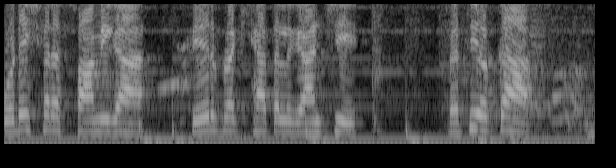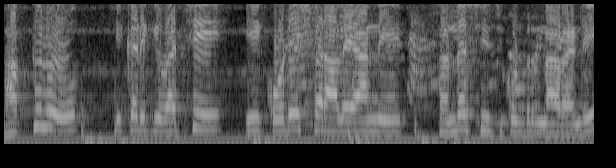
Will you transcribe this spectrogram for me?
కోటేశ్వర స్వామిగా పేరు ప్రఖ్యాతలు గాంచి ప్రతి ఒక్క భక్తులు ఇక్కడికి వచ్చి ఈ కోటేశ్వర ఆలయాన్ని సందర్శించుకుంటున్నారండి.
